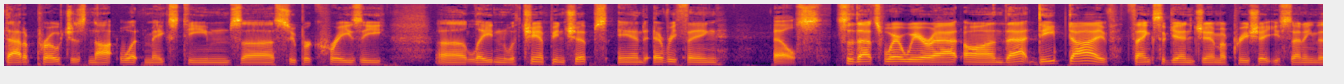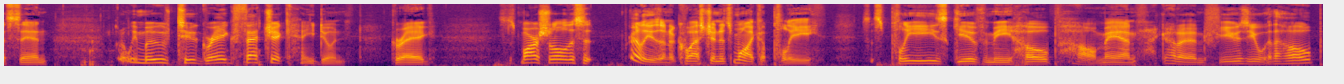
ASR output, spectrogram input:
that approach is not what makes teams uh, super crazy uh, laden with championships and everything else. So that's where we are at on that deep dive. Thanks again, Jim. Appreciate you sending this in. Why don't we move to Greg Fetchick? How you doing, Greg? This is Marshall. This is, really isn't a question. It's more like a plea says, please give me hope. Oh man, I gotta infuse you with hope.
